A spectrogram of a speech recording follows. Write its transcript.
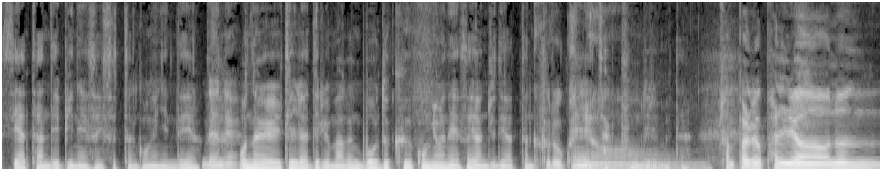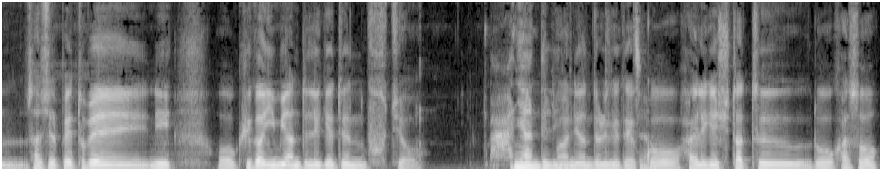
시아탄데 빈에서 있었던 공연인데요. 네네. 오늘 들려드릴 음악은 모두 그 공연에서 연주되었던 그렇군요. 네, 작품들입니다. 1808년은 사실 베토벤이 어, 귀가 이미 안 들리게 된 후죠. 많이 안 들리게 많이 안 들리게 됐고 하일리겐 슈타트로 가서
